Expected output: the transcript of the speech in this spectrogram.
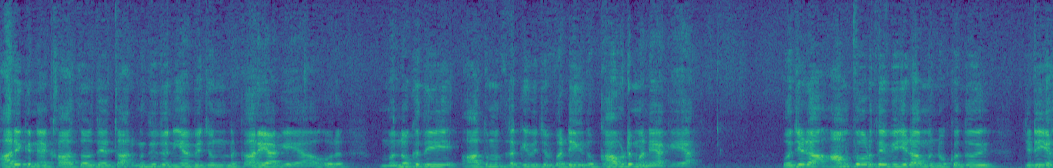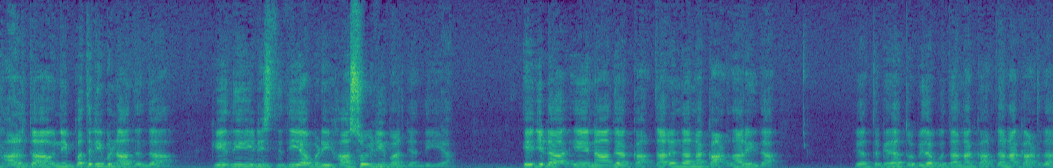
ਹਰ ਇੱਕ ਨੇ ਖਾਸ ਤੌਰ ਤੇ ਧਾਰਮਿਕ ਦੀ ਦੁਨੀਆ ਵਿੱਚ ਉਹਨੂੰ ਨਕਾਰਿਆ ਗਿਆ ਔਰ ਮਨੁੱਖ ਦੀ ਆਤਮ ਤਰੱਕੀ ਵਿੱਚ ਵੱਡੀ ਰੁਕਾਵਟ ਮੰਨਿਆ ਗਿਆ। ਉਹ ਜਿਹੜਾ ਆਮ ਤੌਰ ਤੇ ਵੀ ਜਿਹੜਾ ਮਨੁੱਖ ਦੀ ਜਿਹੜੀ ਹਾਲਤ ਆ, ਉਹਨੀ ਪਤਲੀ ਬਣਾ ਦਿੰਦਾ ਕਿ ਇਹਦੀ ਜਿਹੜੀ ਸਥਿਤੀ ਆ, ਬੜੀ ਹਾਸੋਹੀਣੀ ਬਣ ਜਾਂਦੀ ਆ। ਇਹ ਜਿਹੜਾ ਇਹ ਨਾ ਦਾ ਘਰ ਦਾ ਰਹਿੰਦਾ, ਨਾ ਘਾੜਦਾ ਰਹਿੰਦਾ। ਜਦ ਤੱਕ ਕਹਿੰਦਾ ਧੋਬੀ ਦਾ ਕੁੱਤਾ ਨਾ ਘਰ ਦਾ ਨਾ ਘਾਟਦਾ,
